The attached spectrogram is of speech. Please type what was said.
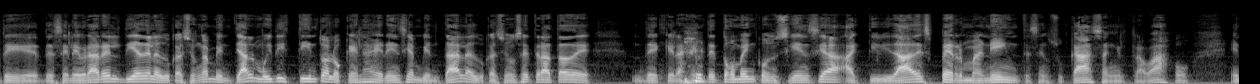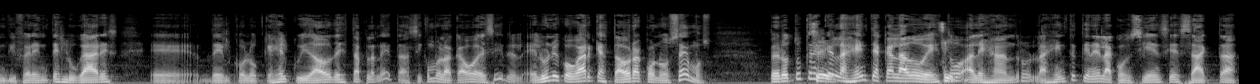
de, de, celebrar el Día de la Educación Ambiental, muy distinto a lo que es la gerencia ambiental. La educación se trata de, de que la gente tome en conciencia actividades permanentes en su casa, en el trabajo, en diferentes lugares eh, del lo que es el cuidado de este planeta, así como lo acabo de decir, el, el único hogar que hasta ahora conocemos. Pero tú crees Sí. que la gente ha calado esto, Sí. Alejandro, la gente tiene la conciencia exacta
